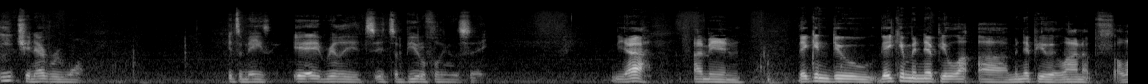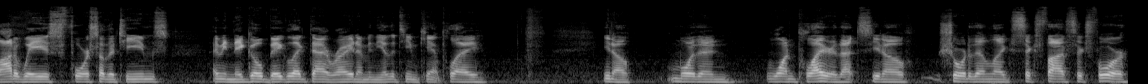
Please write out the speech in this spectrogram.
Each and every one. It's amazing. It, it really it's it's a beautiful thing to see. yeah. I mean, they can do. They can manipulate uh, manipulate lineups a lot of ways. Force other teams. I mean, they go big like that, right? I mean, the other team can't play. You know, more than one player. That's you know shorter than like six five, six four.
